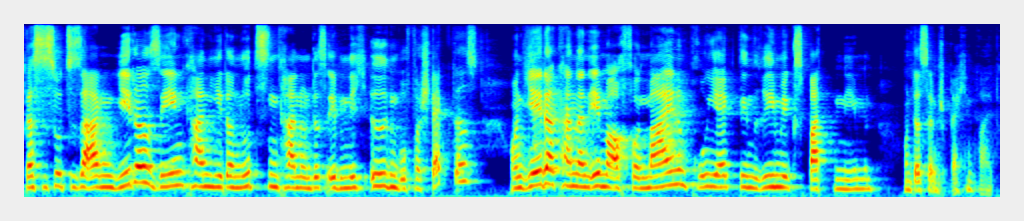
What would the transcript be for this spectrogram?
dass es sozusagen jeder sehen kann, jeder nutzen kann und das eben nicht irgendwo versteckt ist. Und jeder kann dann eben auch von meinem Projekt den Remix-Button nehmen und das entsprechend weiter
